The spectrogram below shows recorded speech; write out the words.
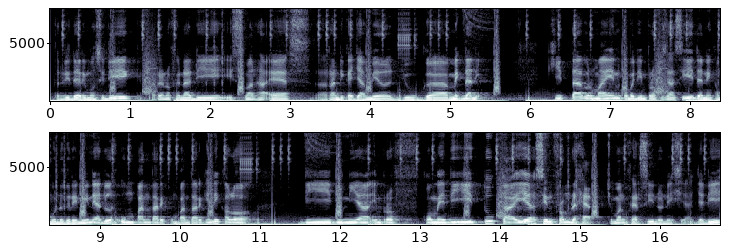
terdiri dari Mosidik, Reno Fenadi, Isman HS, Randika Jamil, juga Megdani kita bermain komedi improvisasi dan yang kamu dengerin ini adalah umpan tarik. Umpan tarik ini kalau di dunia improv komedi itu kayak scene from the head, cuman versi Indonesia. Jadi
